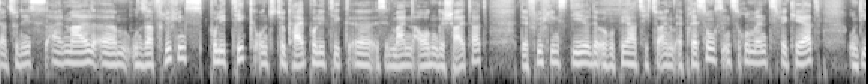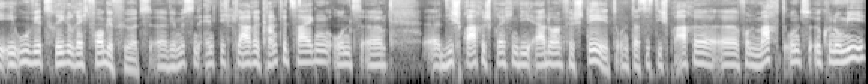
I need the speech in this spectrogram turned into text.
Ja, zunächst einmal, ähm, unsere Flüchtlingspolitik und Türkei-Politik äh, ist in meinen Augen gescheitert. Der Flüchtlingsdeal der Europäer hat sich zu einem Erpressungsinstrument verkehrt und die EU wird regelrecht vorgeführt. Äh, wir müssen endlich klare Kante zeigen und äh, die Sprache sprechen, die Erdogan versteht. Und das ist die Sprache äh, von Macht und Ökonomie.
